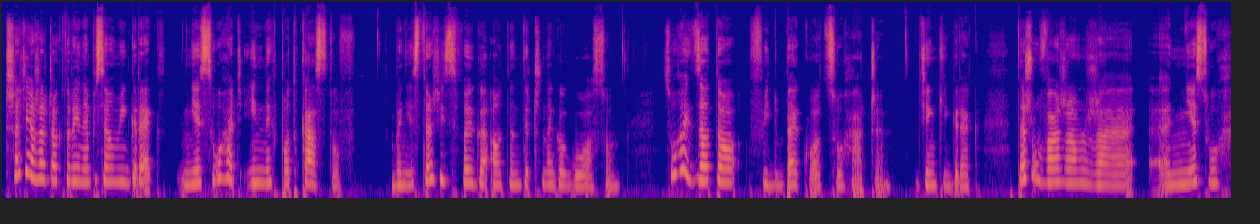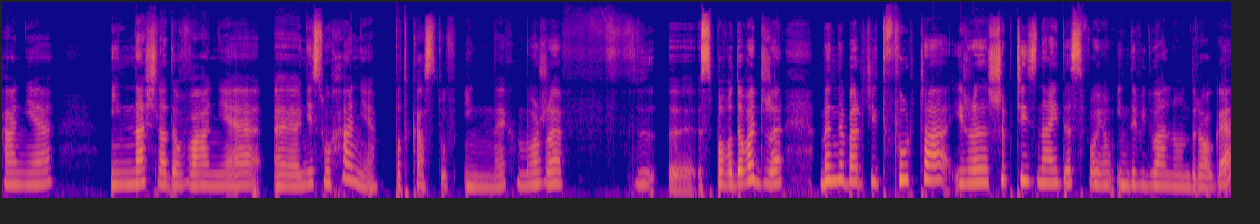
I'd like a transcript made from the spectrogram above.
trzecia rzecz, o której napisał mi Greg, nie słuchać innych podcastów, by nie stracić swojego autentycznego głosu. Słuchać za to feedbacku od słuchaczy. Dzięki Greg. Też uważam, że e, niesłuchanie i naśladowanie, e, niesłuchanie podcastów innych może Y, spowodować, że będę bardziej twórcza i że szybciej znajdę swoją indywidualną drogę.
